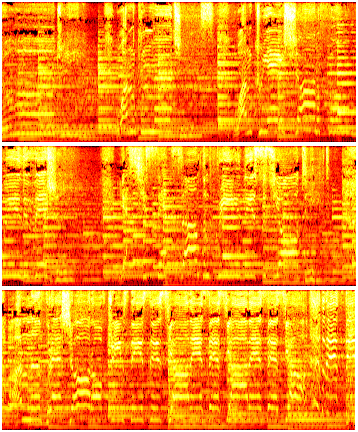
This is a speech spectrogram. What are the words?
Your dream, one convergence, one creation of all with a vision. Yes, you set something free. This is your deed. On the threshold of dreams, this is your, this is your, this is your, this is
